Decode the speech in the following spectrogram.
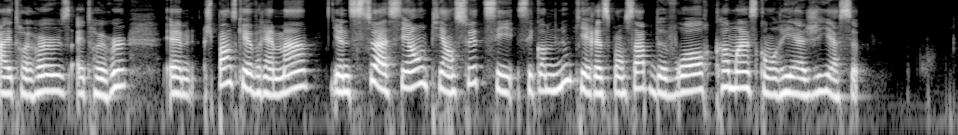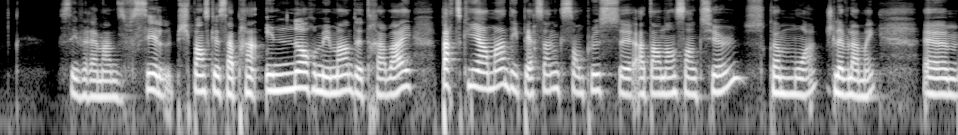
être heureuse, être heureux. Euh, je pense que vraiment, il y a une situation, puis ensuite, c'est comme nous qui est responsable de voir comment est-ce qu'on réagit à ça. C'est vraiment difficile. Puis je pense que ça prend énormément de travail, particulièrement des personnes qui sont plus euh, à tendance anxieuse, comme moi, je lève la main. Euh,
